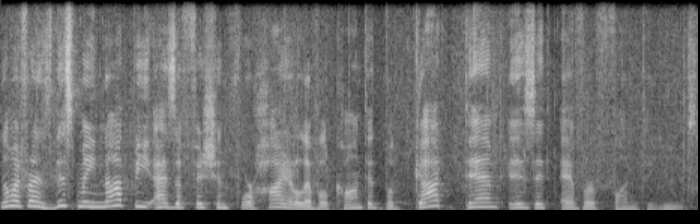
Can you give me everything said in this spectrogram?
Now my friends, this may not be as efficient for higher level content, but goddamn is it ever fun to use.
